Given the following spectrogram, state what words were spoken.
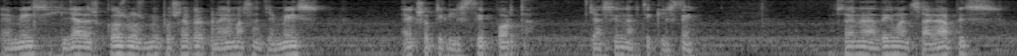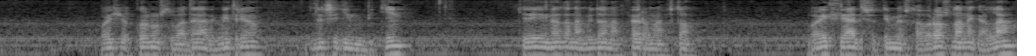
Εμείς οι χιλιάδες κόσμος μήπως έπρεπε να ήμασταν κι εμείς έξω από την κλειστή πόρτα. Κι ας είναι αυτή κλειστή αυτό είναι ένα δείγμα της αγάπης που έχει ο κόσμος στον πατέρα Δημήτριο. Είναι συγκινητική και δεν γινόταν να μην το αναφέρουμε αυτό. Βοήθειά της ο Τίμιος Σταυρός να είναι καλά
